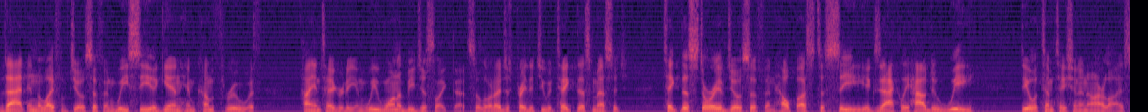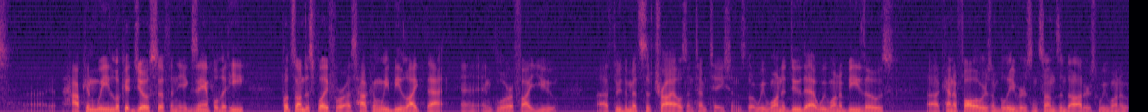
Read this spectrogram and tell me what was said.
that in the life of Joseph, and we see again him come through with high integrity, and we want to be just like that. So, Lord, I just pray that you would take this message, take this story of Joseph, and help us to see exactly how do we deal with temptation in our lives. How can we look at Joseph and the example that he puts on display for us? How can we be like that and, and glorify you uh, through the midst of trials and temptations? Lord, we want to do that. We want to be those uh, kind of followers and believers and sons and daughters. We want to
